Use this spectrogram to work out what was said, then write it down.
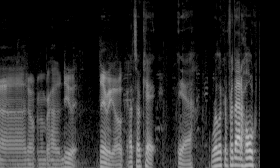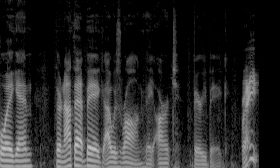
Uh, I don't remember how to do it. There we go. Okay. that's okay yeah we're looking for that hulk boy again they're not that big i was wrong they aren't very big Right?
